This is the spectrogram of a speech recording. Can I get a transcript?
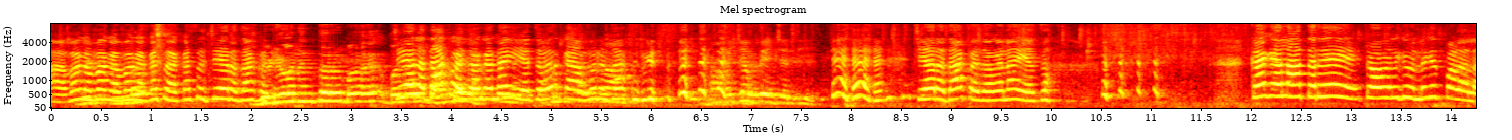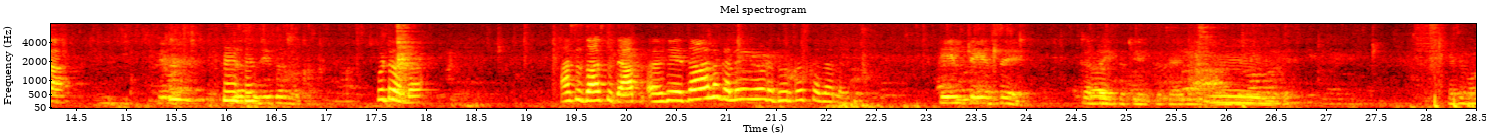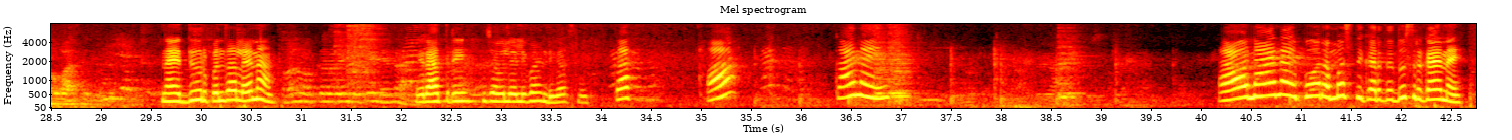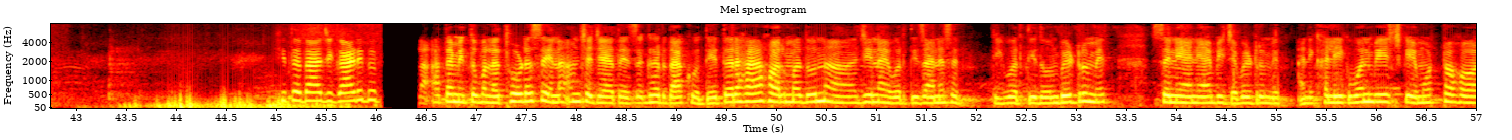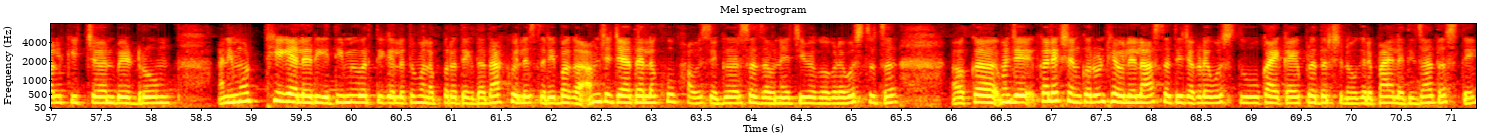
हा बघा बघा बघा कसा कसा चेहरा दाखवतो. व्हिडिओ नंतर ब- चेहरा दाखवायचा का नाही याचा बरं का? म्हणून दाखवून घेतो चेहरा दाखवायचा का नाही याचा? काय गेला आता रे? टॉवेल घेऊन लगेच पळाला. कुठं होता? असं जास्त ते आप- हे जळालं का? लय एवढं दूर कसं काय झालंय? तेल तेच आहे. कदाईचं तेल येतो नाही दूर पण झालंय ना. रात्री जेवलेली भांडी घासली. का? आ? काय नाही. अहो नाही नाही पोरं मस्ती करते दुसरं काय नाही. इथं दाजी गाडी धुत आता मी तुम्हाला थोडस आहे ना आमच्या जयाताईचं घर दाखवते. तर हा हॉलमधून जिनाईवरती जाण्यासाठी ती वरती दोन बेडरूम आहेत. सनी आणि आबीच्या बेडरूम आहेत. आणि खाली एक वन बी एच के मोठा हॉल किचन बेडरूम आणि मोठी गॅलरी आहे. ती मी वरती गेलं तुम्हाला परत एकदा दाखवेलच तरी. बघा आमच्या ज्या त्याला खूप हाऊस आहे घर सजवण्याची वेगवेगळ्या वस्तूचं. क म्हणजे कलेक्शन करून ठेवलेलं असतं तिच्याकडे वस्तू काय काय प्रदर्शन वगैरे पाहायला ती जात असते.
